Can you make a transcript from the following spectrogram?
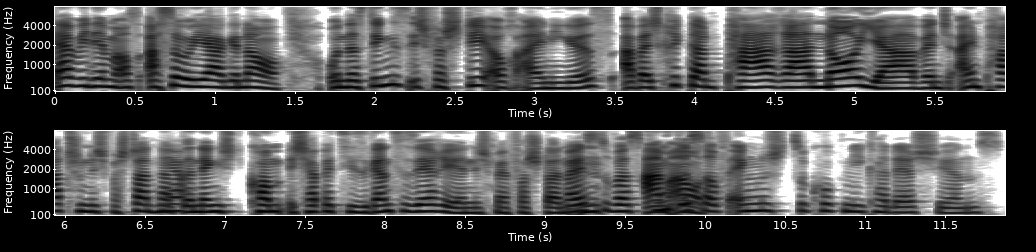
ja, wie dem aus. Ach so, ja, genau. Und das Ding ist, ich verstehe auch einiges, aber ich krieg dann Paranoia, wenn ich ein Part schon nicht verstanden habe, Ja. dann denke ich, komm, ich habe jetzt diese ganze Serie nicht mehr verstanden. Weißt du, was I'm gut ist, out. auf Englisch zu gucken? Die Kardashians.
